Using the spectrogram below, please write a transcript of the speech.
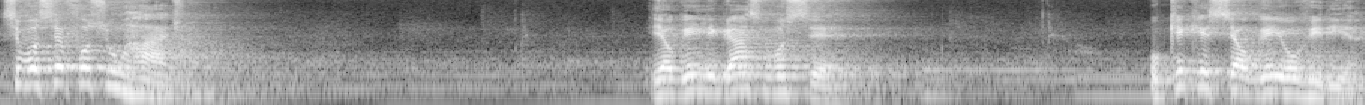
Se você fosse um rádio e alguém ligasse você, o que que esse alguém ouviria?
